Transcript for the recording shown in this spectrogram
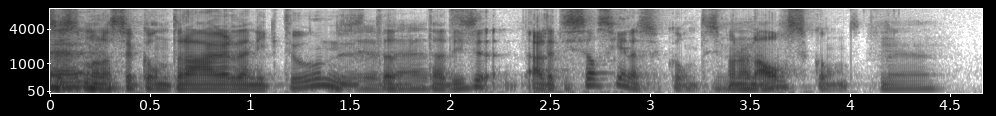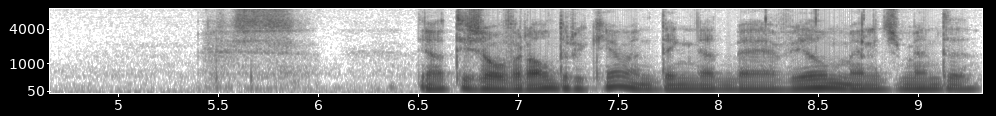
dat is maar een seconde trager dan ik toen. Dus dat, dat is, het. Allee, het is zelfs geen seconde, het is maar een half seconde. Ja. Ja, het is overal druk, hè, want ik denk dat bij veel managementen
